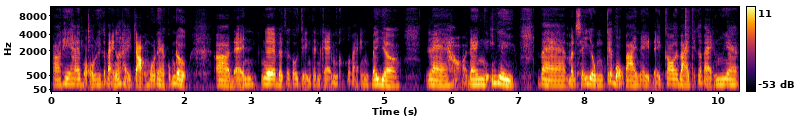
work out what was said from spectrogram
Ờ, à, thì hai bộ thì các bạn có thể chọn bộ nào cũng được. À, để nghe về cái câu chuyện tình cảm của các bạn bây giờ là họ đang nghĩ gì. Và mình sẽ dùng cái bộ bài này để coi bài cho các bạn luôn nha.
